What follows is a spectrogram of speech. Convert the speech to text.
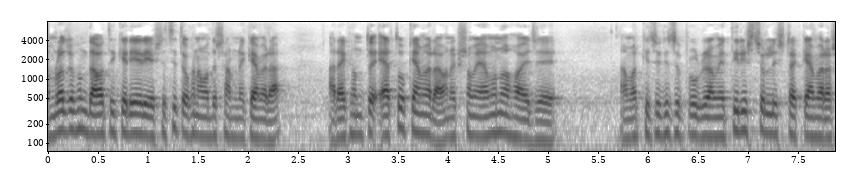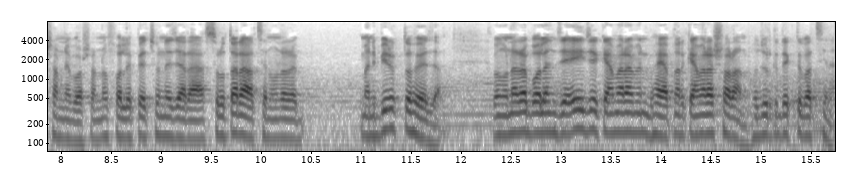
আমরা যখন দাওয়াতি ক্যারিয়ারে এসেছি, তখন আমাদের সামনে ক্যামেরা। আর এখন তো এত ক্যামেরা, অনেক সময় এমনও হয় যে আমার কিছু কিছু প্রোগ্রামে তিরিশ চল্লিশটা ক্যামেরা সামনে বসানো, ফলে পেছনে যারা শ্রোতারা আছেন, ওনারা মানে বিরক্ত হয়ে যান। এবং ওনারা বলেন যে, এই যে ক্যামেরাম্যান ভাই, আপনার ক্যামেরা সরান, হুজুরকে দেখতে পাচ্ছি না।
